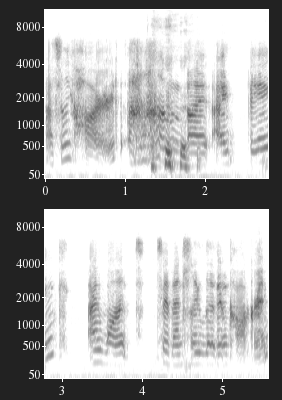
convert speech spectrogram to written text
That's really hard, um, but I think I want to eventually live in Cochrane,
